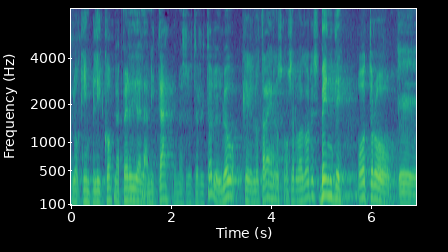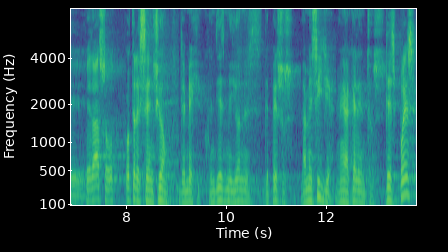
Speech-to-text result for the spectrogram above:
lo que implicó la pérdida de la mitad de nuestro territorio. Y luego que lo traen los conservadores, vende otro eh, pedazo, otra extensión de México en 10 millones de pesos, la mesilla en aquel entonces. Después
